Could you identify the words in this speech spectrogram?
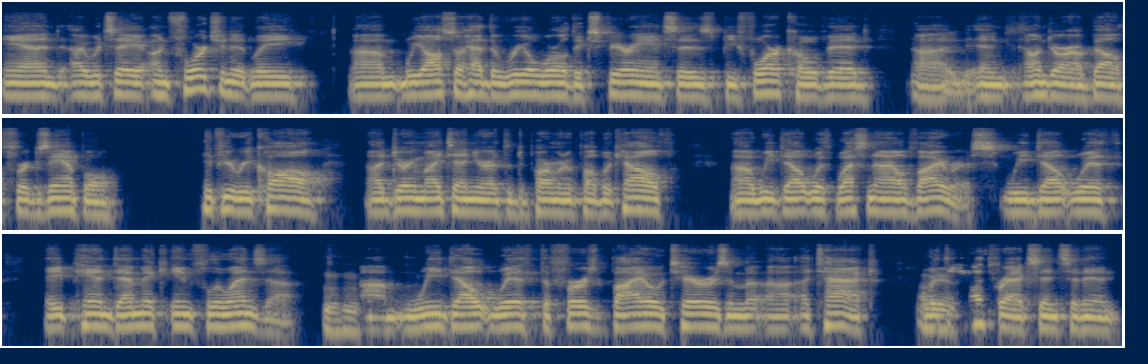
And I would say, unfortunately, um, we also had the real world experiences before COVID uh, and under our belt. For example, if you recall, uh, during my tenure at the Department of Public Health, uh, we dealt with West Nile virus. We dealt with a pandemic influenza. Mm-hmm. Um, we dealt with the first bioterrorism uh, attack oh, with yeah. the anthrax incident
